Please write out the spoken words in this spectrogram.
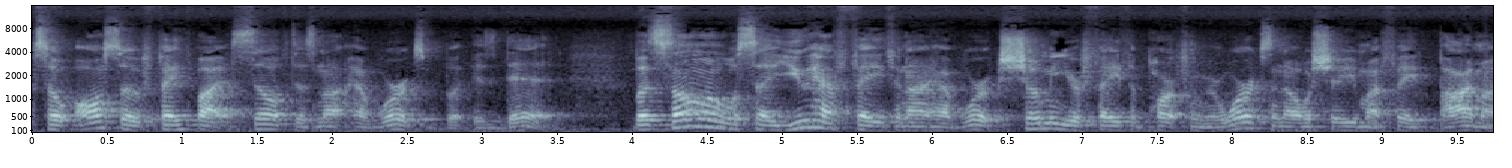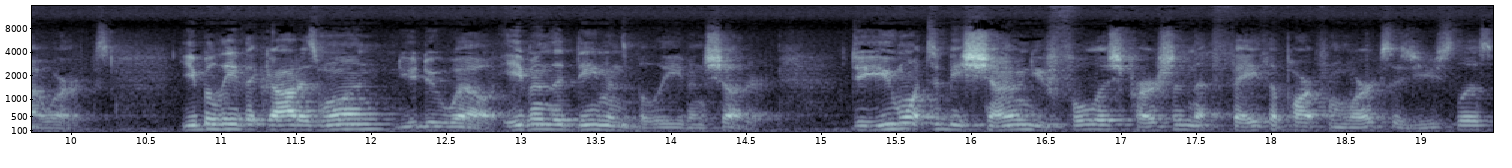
So also, faith by itself does not have works, but is dead. But someone will say, You have faith and I have works. Show me your faith apart from your works, and I will show you my faith by my works. You believe that God is one? You do well. Even the demons believe and shudder. Do you want to be shown, you foolish person, that faith apart from works is useless?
